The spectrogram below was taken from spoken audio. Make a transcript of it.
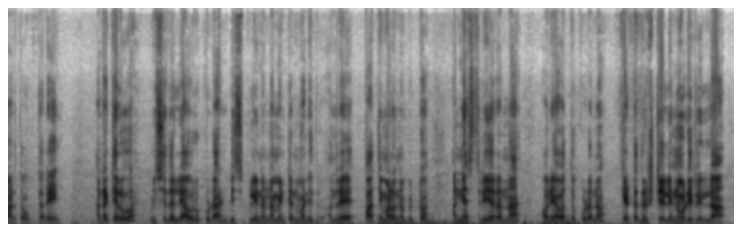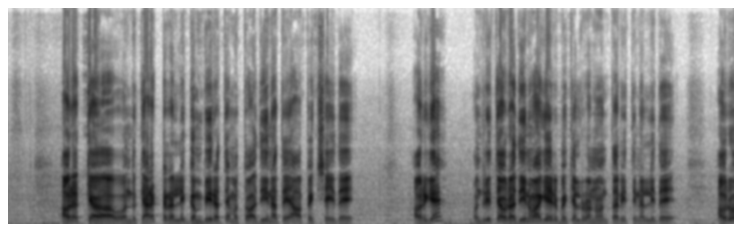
ಮಾಡ್ತಾ ಹೋಗ್ತಾರೆ. ಅಂದರೆ ಕೆಲವು ವಿಷಯದಲ್ಲಿ ಅವರು ಕೂಡ ಡಿಸಿಪ್ಲಿನನ್ನು ಮೇಂಟೈನ್ ಮಾಡಿದರು. ಅಂದರೆ ಪಾತಿಮಳನ್ನು ಬಿಟ್ಟು ಅನ್ಯ ಸ್ತ್ರೀಯರನ್ನು ಅವ್ರು ಯಾವತ್ತೂ ಕೂಡ ಕೆಟ್ಟ ದೃಷ್ಟಿಯಲ್ಲಿ ನೋಡಿರಲಿಲ್ಲ. ಅವರ ಕ್ಯಾ, ಒಂದು ಕ್ಯಾರೆಕ್ಟರಲ್ಲಿ ಗಂಭೀರತೆ ಮತ್ತು ಅಧೀನತೆಯ ಅಪೇಕ್ಷೆ ಇದೆ. ಅವರಿಗೆ ಒಂದು ರೀತಿ ಅವರು ಅಧೀನವಾಗೇ ಇರಬೇಕು ಎಲ್ಲರೂ ಅನ್ನುವಂಥ ರೀತಿನಲ್ಲಿದೆ. ಅವರು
